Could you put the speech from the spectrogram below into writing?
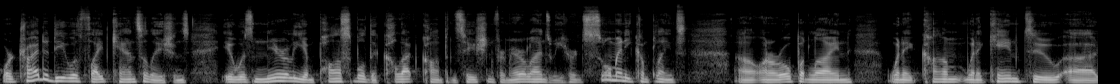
or tried to deal with flight cancellations, it was nearly impossible to collect compensation from airlines. We heard so many complaints uh, on our open line when it come when it came to uh,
